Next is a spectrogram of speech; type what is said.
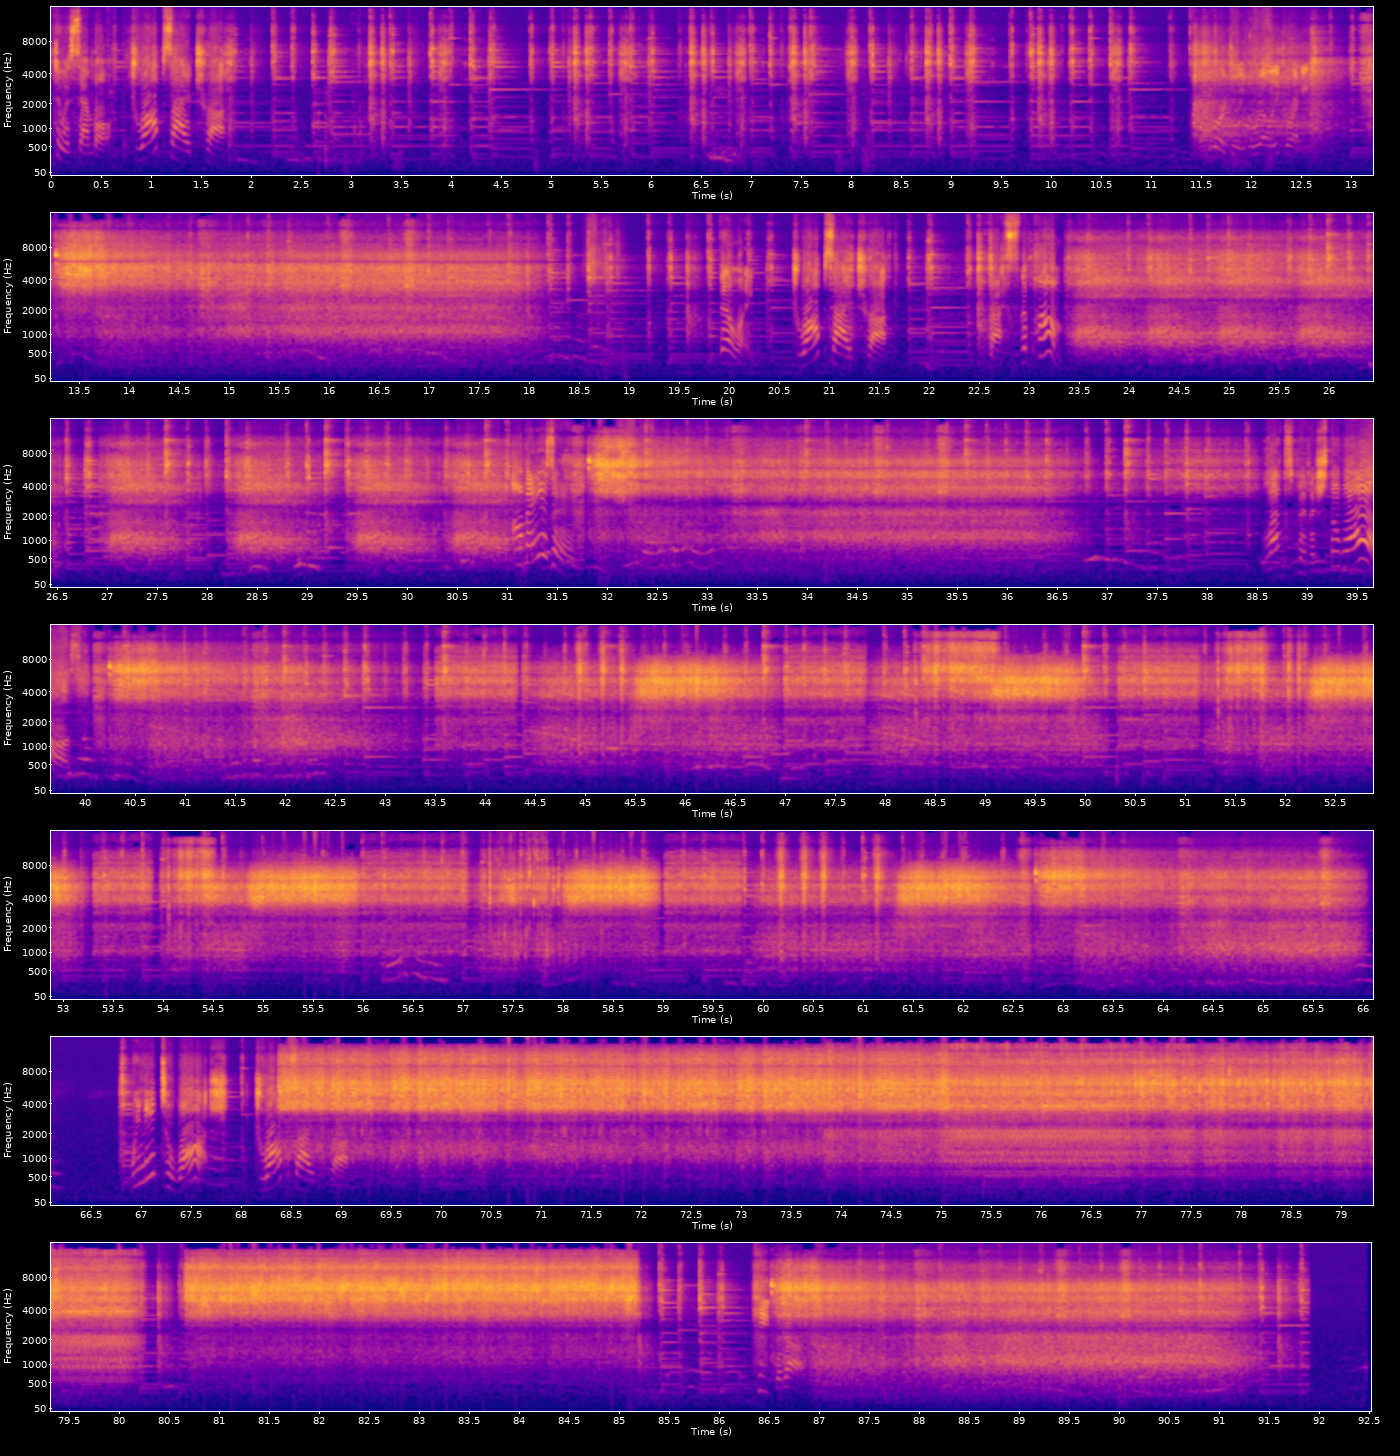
truck to assemble. Drop side truck. You're doing really great. Filling. Drop side truck. Press the pump. Let's finish the walls. drop size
